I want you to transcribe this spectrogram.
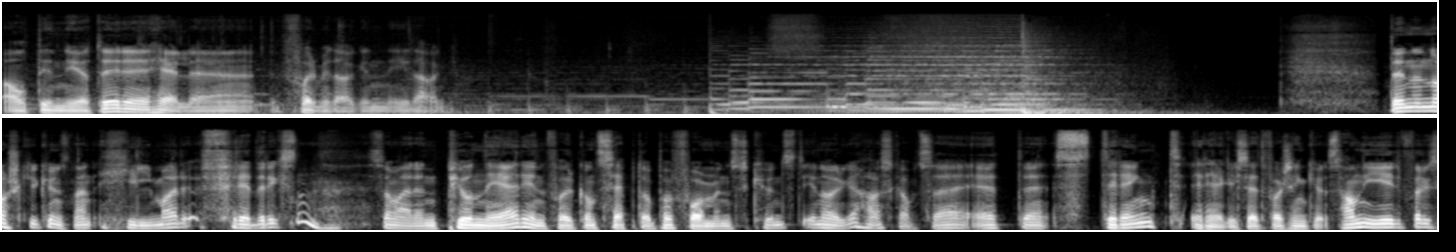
Alltid nyheter hele formiddagen i dag. Den norske kunstneren Hilmar Fredriksen, som er en pioner innenfor konsept- og performancekunst i Norge, har skapt seg et eh, strengt regelsett for sin kunst. Han gir f.eks.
